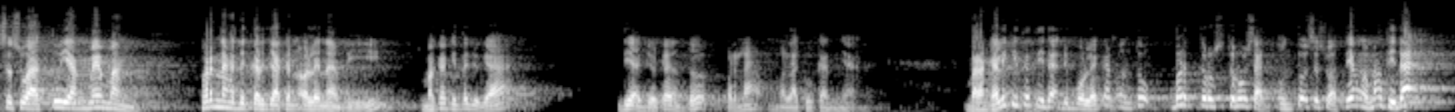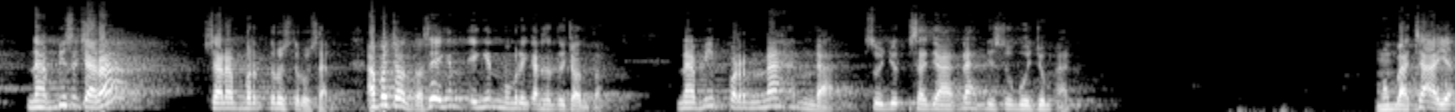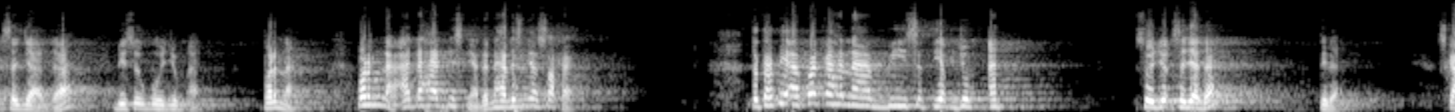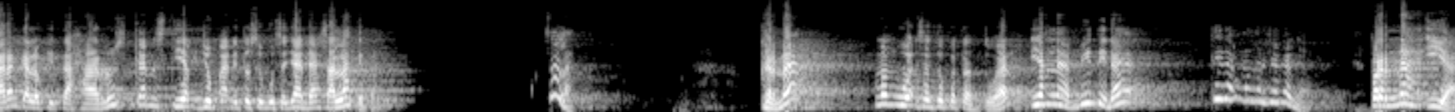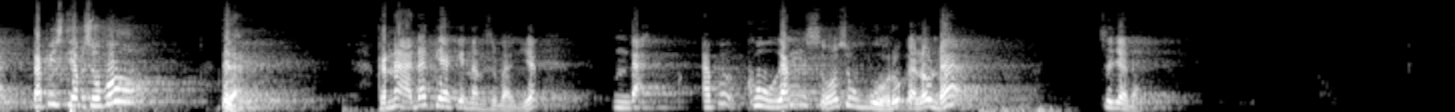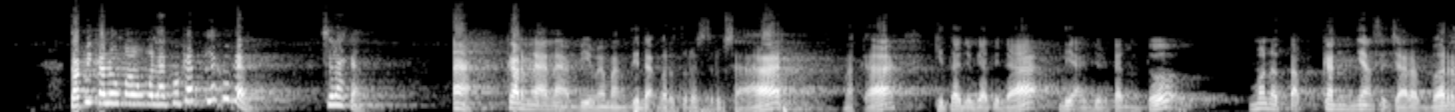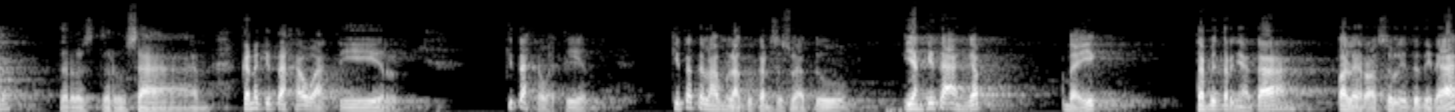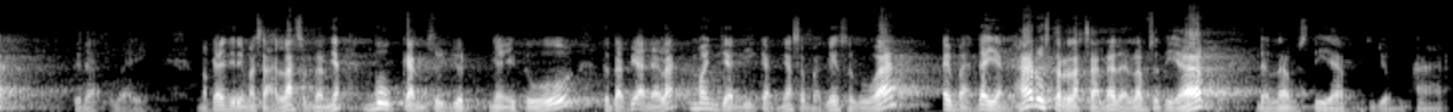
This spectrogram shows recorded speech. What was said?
sesuatu yang memang pernah dikerjakan oleh Nabi, maka kita juga dianjurkan untuk pernah melakukannya. Barangkali kita tidak dibolehkan untuk berterus-terusan untuk sesuatu yang memang tidak Nabi secara secara berterus-terusan. Apa contoh? Saya ingin ingin memberikan satu contoh. Nabi pernah hendak sujud sajadah di subuh Jumat. Membaca ayat sajadah di subuh Jumat. Pernah. Pernah ada hadisnya dan hadisnya sahih. Tetapi apakah Nabi setiap Jumat sujud sajadah? Tidak. Sekarang kalau kita haruskan setiap Jumat itu subuh sajadah, salah kita. Salah. Karena membuat satu ketentuan yang Nabi tidak tidak mengerjakannya. Pernah iya, tapi setiap subuh tidak. Karena ada keyakinan sebagian ndak apa kurang so subuh kalau ndak sejadah. Tapi kalau mau melakukan, lakukan. Silakan. Ah, karena Nabi memang tidak berterus-terusan, maka kita juga tidak dianjurkan untuk menetapkannya secara berterus-terusan. Karena kita khawatir, kita khawatir, kita telah melakukan sesuatu yang kita anggap baik, tapi ternyata oleh Rasul itu tidak tidak baik. Makanya jadi masalah sebenarnya bukan sujudnya itu, tetapi adalah menjadikannya sebagai sebuah ibadah yang harus terlaksana dalam setiap dalam setiap Jumat.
